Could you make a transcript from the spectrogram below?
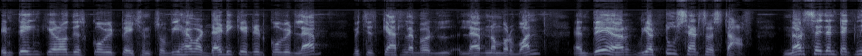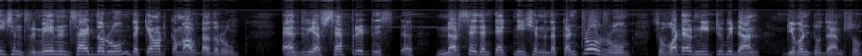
in taking care of this COVID patient. So we have a dedicated COVID lab, which is cath lab, lab number one. And there we have two sets of staff. Nurses and technicians remain inside the room. They cannot come out of the room. And we have separate uh, nurses and technicians in the control room. So whatever need to be done, given to them. So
